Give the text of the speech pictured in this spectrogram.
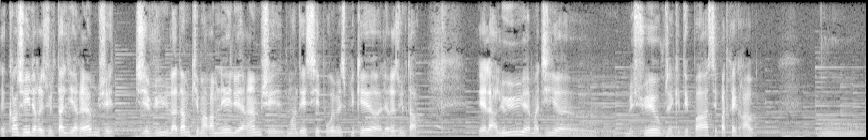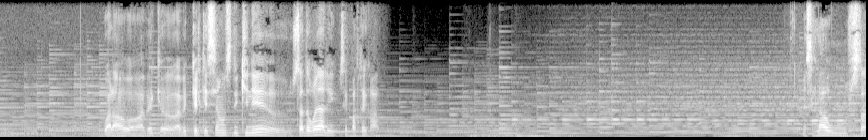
Et quand j'ai eu les résultats de l'IRM, j'ai vu la dame qui m'a ramené l'IRM, j'ai demandé si elle pouvait m'expliquer euh, les résultats. Et elle a lu, elle m'a dit euh, Monsieur, vous inquiétez pas, c'est pas très grave. Voilà, avec, euh, avec quelques séances de kiné, ça devrait aller, c'est pas très grave. Mais c'est là où ça,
